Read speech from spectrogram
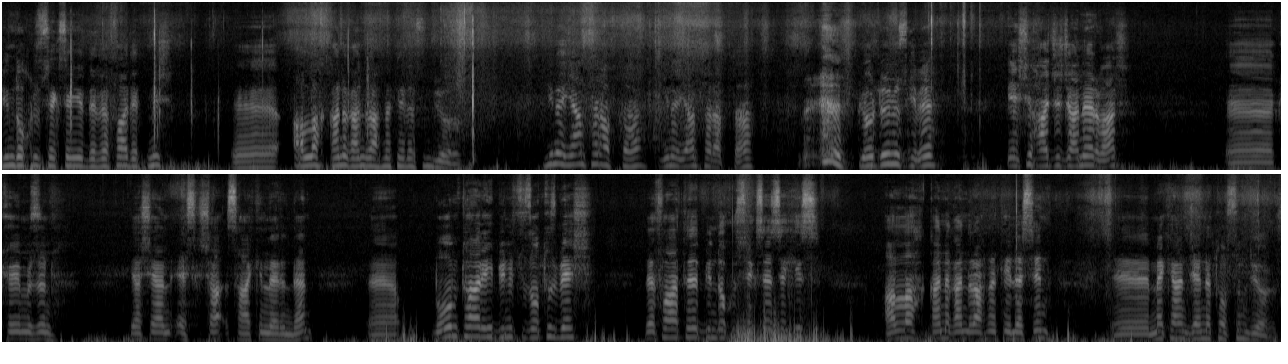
1987'de vefat etmiş. Ee, Allah kanı kanı rahmet eylesin diyoruz. Yine yan tarafta, yine yan tarafta gördüğünüz gibi eşi Hacı Caner var. Ee, köyümüzün yaşayan eski sakinlerinden. Ee, doğum tarihi 1335, vefatı 1988. Allah kanı kanı rahmet eylesin. Ee, mekan cennet olsun diyoruz.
